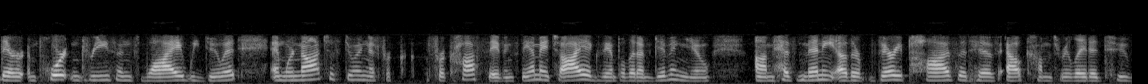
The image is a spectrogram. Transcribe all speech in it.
there are important reasons why we do it, and we're not just doing it for for cost savings. The MHI example that I'm giving you um, has many other very positive outcomes related to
